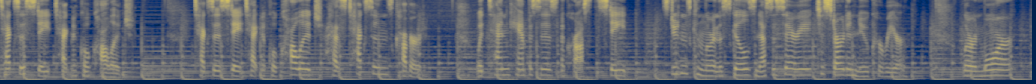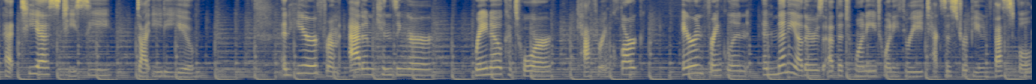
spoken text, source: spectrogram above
Texas State Technical College. Texas State Technical College has Texans covered. With 10 campuses across the state, students can learn the skills necessary to start a new career. Learn more at tstc.edu. And hear from Adam Kinzinger, Reno Couture, Catherine Clark, Aaron Franklin, and many others at the 2023 Texas Tribune Festival.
